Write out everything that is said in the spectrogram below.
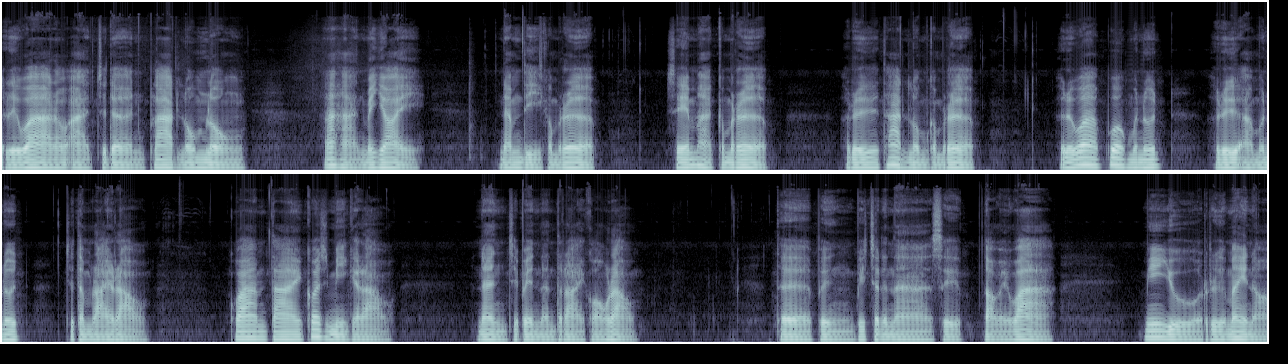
หรือว่าเราอาจจะเดินพลาดล้มลง อาหารไม่ย่อย น้ำดีกำเริบ เสมหะกำเริบ หรือธาตุลมกำเริบ หรือว่าพวกมนุษย์หรืออมนุษย์จะทำร้ายเรา ความตายก็จะมีแก่เรา นั่นจะเป็นอันตรายของเรา เธอพึงพิจารณาสืบต่อไปว่า มีอยู่หรือไม่หนอ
